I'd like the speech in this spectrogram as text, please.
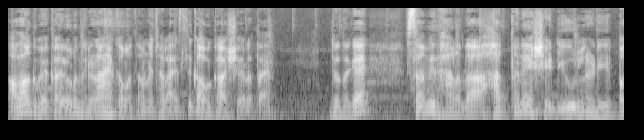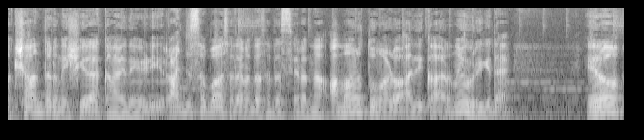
ಅವಾಗ ಬೇಕಾಗಿರೋ ನಿರ್ಣಾಯಕ ಮತವನ್ನು ಚಲಾಯಿಸಲಿಕ್ಕೆ ಅವಕಾಶ ಇರುತ್ತೆ. ಜೊತೆಗೆ ಸಂವಿಧಾನದ ಹತ್ತನೇ ಶೆಡ್ಯೂಲ್ ನಡಿ, ಪಕ್ಷಾಂತರ ನಿಷೇಧ ಕಾಯ್ದೆಯಡಿ ರಾಜ್ಯಸಭಾ ಸದನದ ಸದಸ್ಯರನ್ನು ಅಮಾನತು ಮಾಡೋ ಅಧಿಕಾರನೂ ಇವರಿಗಿದೆ. ಏನೋ,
